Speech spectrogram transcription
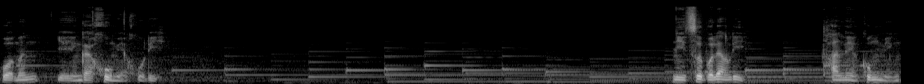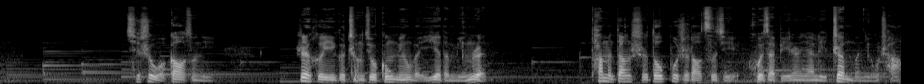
我们也应该互勉互利。你自不量力，贪恋功名。其实我告诉你，任何一个成就功名伟业的名人，他们当时都不知道自己会在别人眼里这么牛叉，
